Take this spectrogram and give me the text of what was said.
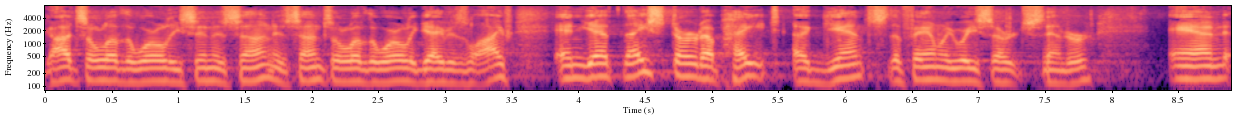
God so loved the world, he sent his son. His son so loved the world, he gave his life. And yet they stirred up hate against the Family Research Center, and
